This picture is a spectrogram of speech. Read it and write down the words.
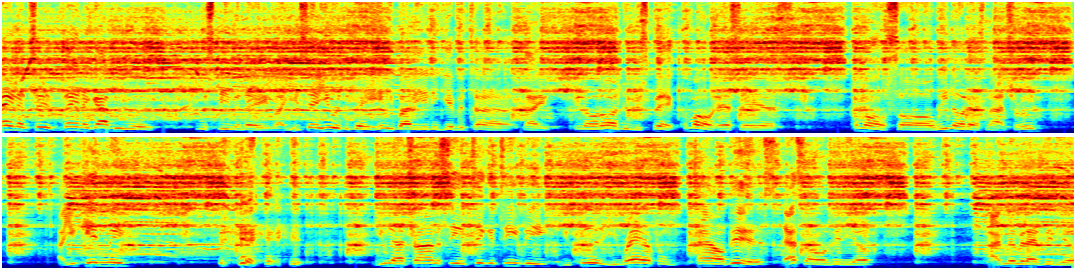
The thing that, got me was, with Stephen A. Like you said, you would debate anybody any given time. Like you know, with all due respect, come on SAS, come on Saul. We know that's not true. Are you kidding me? you not trying to see a ticket TV? You could. You ran from Town Biz. That's on video. I remember that video.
